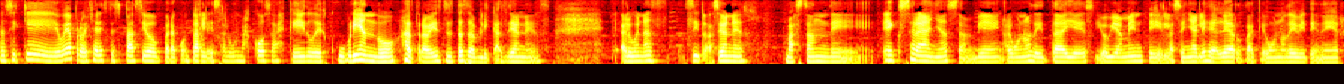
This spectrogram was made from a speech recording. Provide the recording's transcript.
Así que voy a aprovechar este espacio para contarles algunas cosas que he ido descubriendo a través de estas aplicaciones. Algunas situaciones bastante extrañas también, algunos detalles y obviamente las señales de alerta que uno debe tener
